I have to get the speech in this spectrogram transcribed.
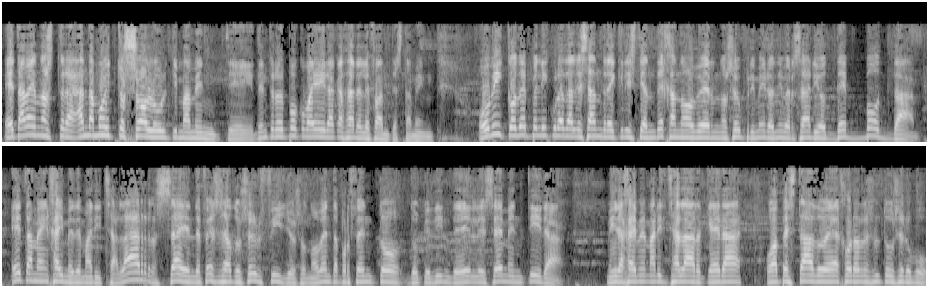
E tamén nos tra... Anda moito solo últimamente. Dentro de pouco vai a ir a cazar elefantes tamén. O bico de película de Alessandra e Cristian de Hanover no seu primeiro aniversario de boda. E tamén Jaime de Marichalar sae en defensa dos seus fillos. O 90% do que din de eles é mentira. Mira, Jaime Marichalar, que era o apestado e agora resultou ser o bo.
